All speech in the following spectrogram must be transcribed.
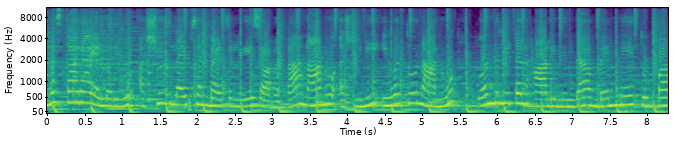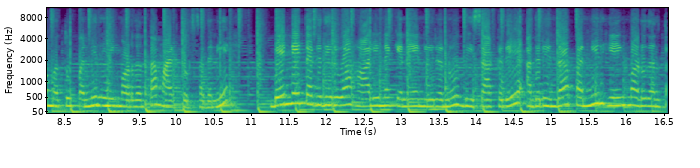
ನಮಸ್ಕಾರ ಎಲ್ಲರಿಗೂ ಅಶ್ಯೂಸ್ ಲೈಫ್ಸ್ ಅಂಡ್ ಬ್ಯಾಟ್ಸ್ಗೆ ಸ್ವಾಗತ. ನಾನು ಅಶ್ವಿನಿ. ಇವತ್ತು ನಾನು ಒಂದು ಲೀಟರ್ ಹಾಲಿನಿಂದ ಬೆಣ್ಣೆ, ತುಪ್ಪ ಮತ್ತು ಪನ್ನೀರ್ ಹೇಗೆ ಮಾಡೋದಂತ ಮಾಡಿ ತೋರಿಸ್ತಿದ್ದೀನಿ ಬೆಣ್ಣೆ ತೆಗೆದಿರುವ ಹಾಲಿನ ಕೆನೆಯ ನೀರನ್ನು ಬೀಸಾಕದೆ ಅದರಿಂದ ಪನ್ನೀರ್ ಹೇಗೆ ಮಾಡೋದಂತ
